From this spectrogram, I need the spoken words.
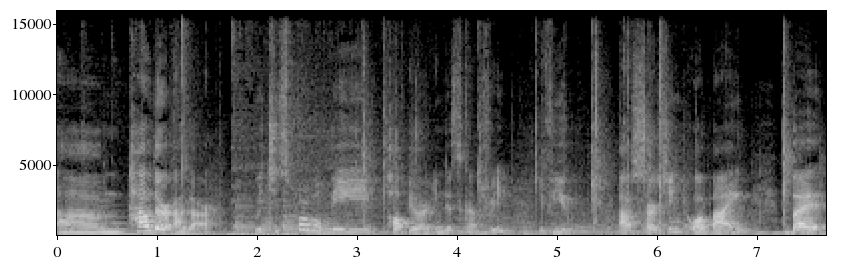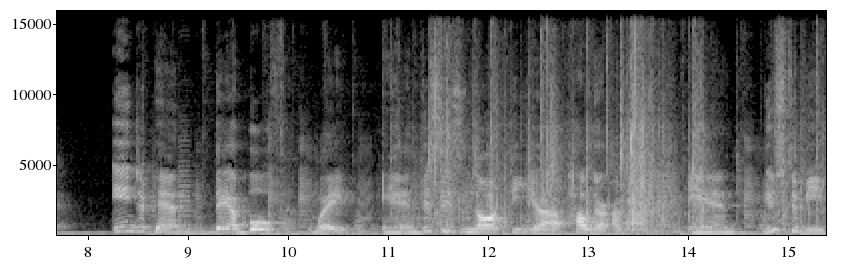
um, powder agar, which is probably popular in this country if you are searching or buying. But in Japan, they are both way. And this is not the uh, powder agar. And used to be,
